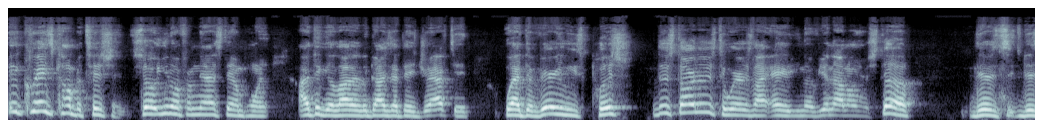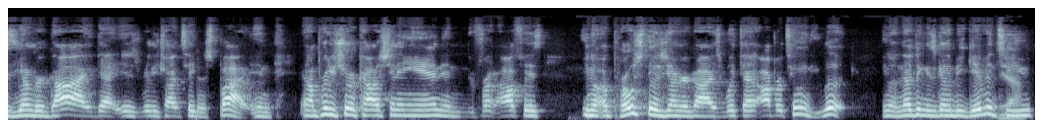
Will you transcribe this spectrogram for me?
it creates competition. So, you know, from that standpoint, I think a lot of the guys that they drafted will at the very least push the starters to where it's like, hey, you know, if you're not on your stuff, there's this younger guy that is really trying to take your spot. And, and I'm pretty sure Kyle Shanahan and the front office, you know, approach those younger guys with that opportunity. Look, you know, nothing is going to be given to yeah. you.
